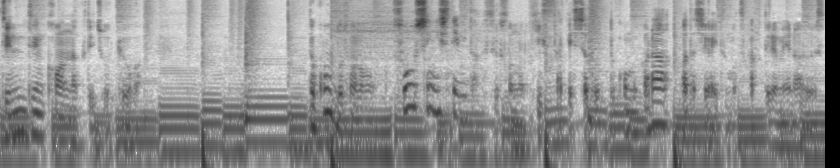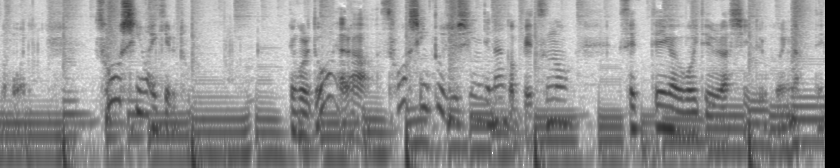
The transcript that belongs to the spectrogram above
全然変わんなくて状況が。で今度その送信してみたんですよ。その喫茶結社 .com から私がいつも使ってるメールアドレスの方に。送信はいけると。でこれどうやら送信と受信でなんか別の設定が動いてるらしいということになって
